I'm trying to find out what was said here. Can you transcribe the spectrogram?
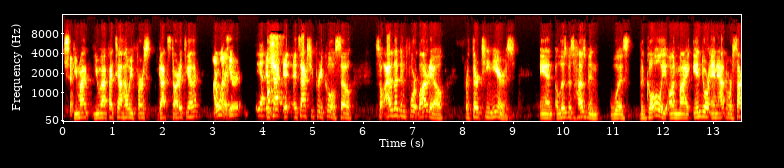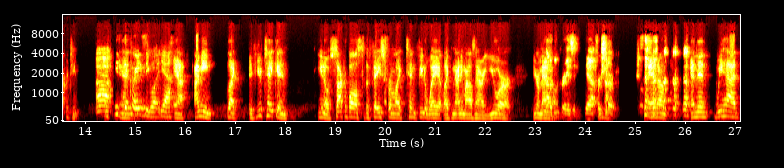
Do you mind? You mind if I tell how we first got started together? I want to hear it. Yeah, it's it, it's actually pretty cool. So, so I lived in Fort Lauderdale for 13 years, and Elizabeth's husband was the goalie on my indoor and outdoor soccer team. Uh, He's and, the crazy one, yeah. Yeah, I mean, like if you're taking, you know, soccer balls to the face from like 10 feet away at like 90 miles an hour, you are you're mad. That would be crazy. Yeah, for yeah. sure. And um, and then we had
